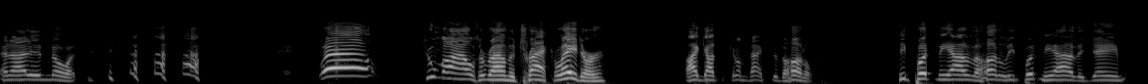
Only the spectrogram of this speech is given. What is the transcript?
And I didn't know it. well, two miles around the track later, I got to come back to the huddle. He put me out of the huddle. He put me out of the game.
